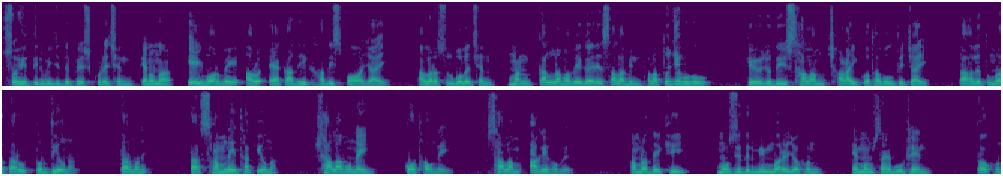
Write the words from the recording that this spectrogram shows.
শহীদ তিরমিজিতে পেশ করেছেন। কেননা এই মর্মে আরও একাধিক হাদিস পাওয়া যায়। আল্লাহ রসুল বলেছেন, মান কাল্লামা বেগাইরে সালামিন ফালা তুজিবহ। কেউ যদি সালাম ছাড়াই কথা বলতে চায় তাহলে তোমরা তার উত্তর দিও না। তার মানে তার সামনেই থাকিও না। সালামও নেই, কথাও নেই। সালাম আগে হবে। আমরা দেখি মসজিদের মিম্বারে যখন এমাম সাহেব উঠেন, তখন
